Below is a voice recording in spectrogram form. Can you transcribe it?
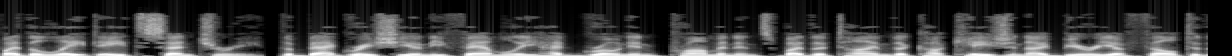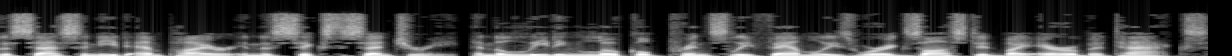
By the late 8th century, the Bagrationi family had grown in prominence by the time the Caucasian Iberia fell to the Sassanid Empire in the 6th century, and the leading local princely families were exhausted by Arab attacks.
